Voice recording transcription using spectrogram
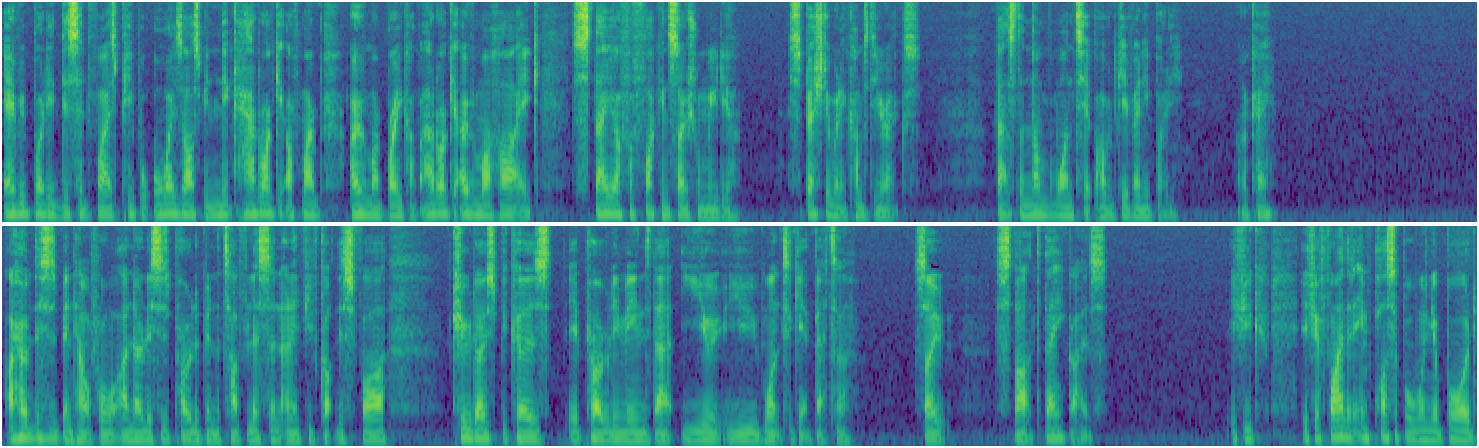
everybody this advice. People always ask me, Nick, how do I get off my over my breakup? How do I get over my heartache? Stay off of fucking social media, especially when it comes to your ex. That's the number one tip I would give anybody. Okay? I hope this has been helpful. I know this has probably been a tough listen, and if you've got this far, kudos because it probably means that you you want to get better. So start today, guys. If you if you're finding it impossible when you're bored,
